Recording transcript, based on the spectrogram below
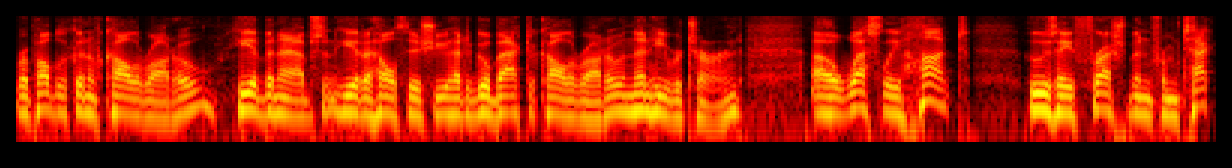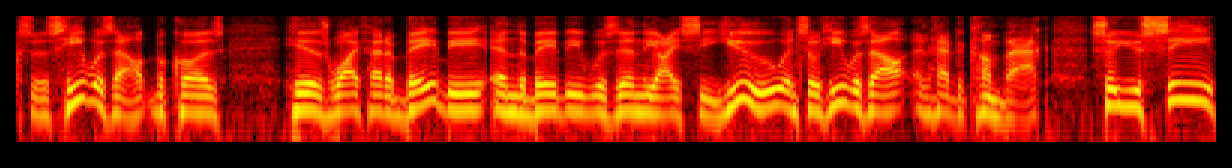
Republican of Colorado. He had been absent. He had a health issue, had to go back to Colorado, and then he returned. Uh, Wesley Hunt, who's a freshman from Texas, he was out because his wife had a baby and the baby was in the ICU. And so he was out and had to come back. So you see,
